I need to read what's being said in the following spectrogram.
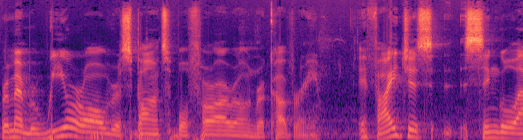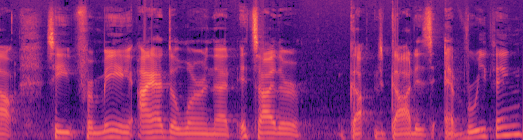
remember, we are all responsible for our own recovery. If I just single out, see, for me, I had to learn that it's either God, God is everything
